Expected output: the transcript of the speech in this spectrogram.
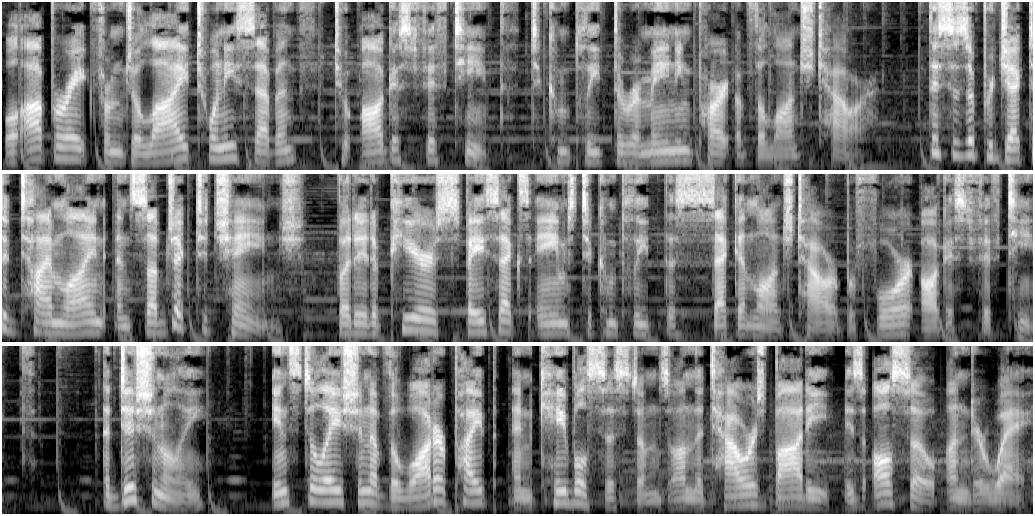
will operate from July 27th to August 15th to complete the remaining part of the launch tower. This is a projected timeline and subject to change, but it appears SpaceX aims to complete the second launch tower before August 15th. Additionally, installation of the water pipe and cable systems on the tower's body is also underway.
